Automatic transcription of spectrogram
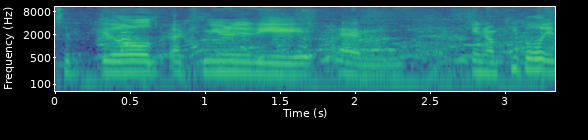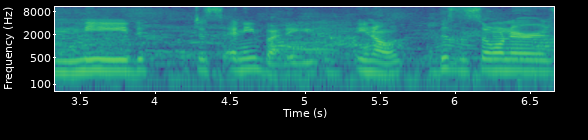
to build a community and you know people in need, just anybody, you know, business owners,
